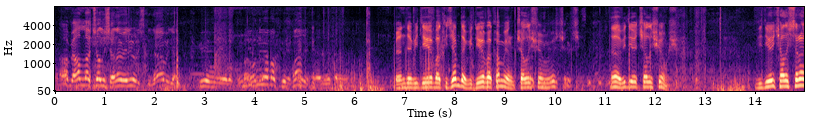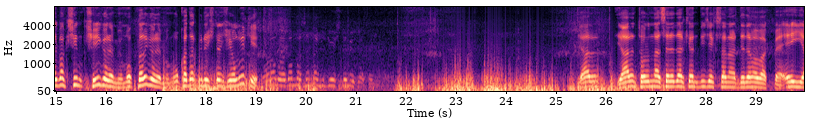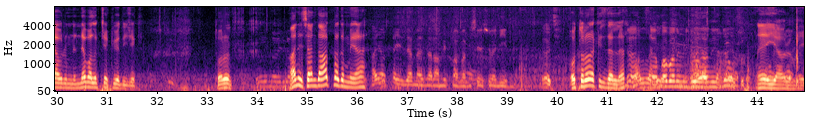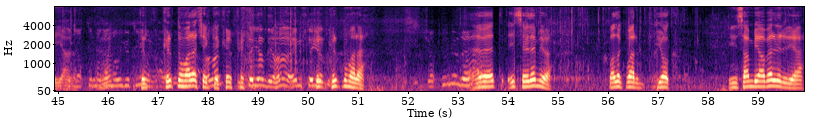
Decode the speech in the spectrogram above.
Abi Allah çalışana veriyor işte ne yapacaksın? Bir oraya bakıyorum, bir buraya bakıyorum abi. Ben de videoya bakacağım da videoya bakamıyorum. Çalışıyor mu? Ha, video çalışıyormuş. Videoyu çalıştırarak için şeyi göremiyorum, okları göremiyorum. O kadar güneşten şey oluyor ki. Ya abi adamlar senden video istemiyor zaten. Yarın yarın torunlar seyrederken diyecek sana dedeme bak be ey yavrum ne balık çekiyor diyecek. Torun. Hani sen dağıtmadın mı ya? Hayatta izlemezler Ahmet Baba bir şey söyleyeyim mi? Evet. Oturarak izlerler. Sen, Vallahi. sen babanın videolarını izliyor musun? Ey yavrum ey yavrum. Çaktırmadan malı götürüyor. 40, 40 numara çekti. Lan, 40, 40, Üste geldi ha en üste geldi. 40, 40 numara. Çaktırmıyor da ha. Evet hiç söylemiyor. Balık var yok. İnsan bir haber verir ya.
